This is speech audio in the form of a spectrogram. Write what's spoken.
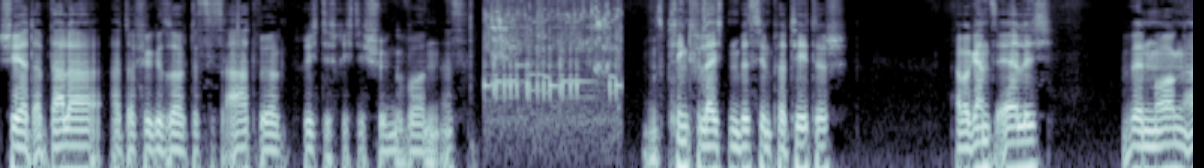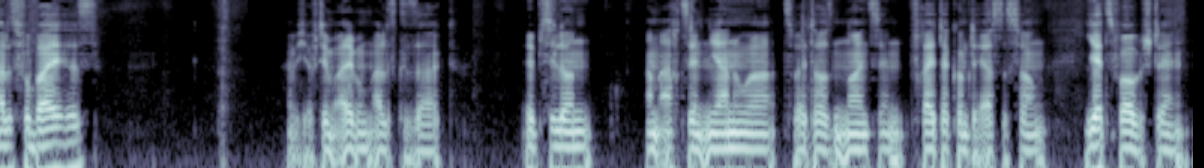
Shead Abdallah hat dafür gesorgt, dass das Artwork richtig, richtig schön geworden ist. Es klingt vielleicht ein bisschen pathetisch, aber ganz ehrlich, wenn morgen alles vorbei ist, habe ich auf dem Album alles gesagt. Y am 18. Januar 2019. Freitag kommt der erste Song. Jetzt vorbestellen,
